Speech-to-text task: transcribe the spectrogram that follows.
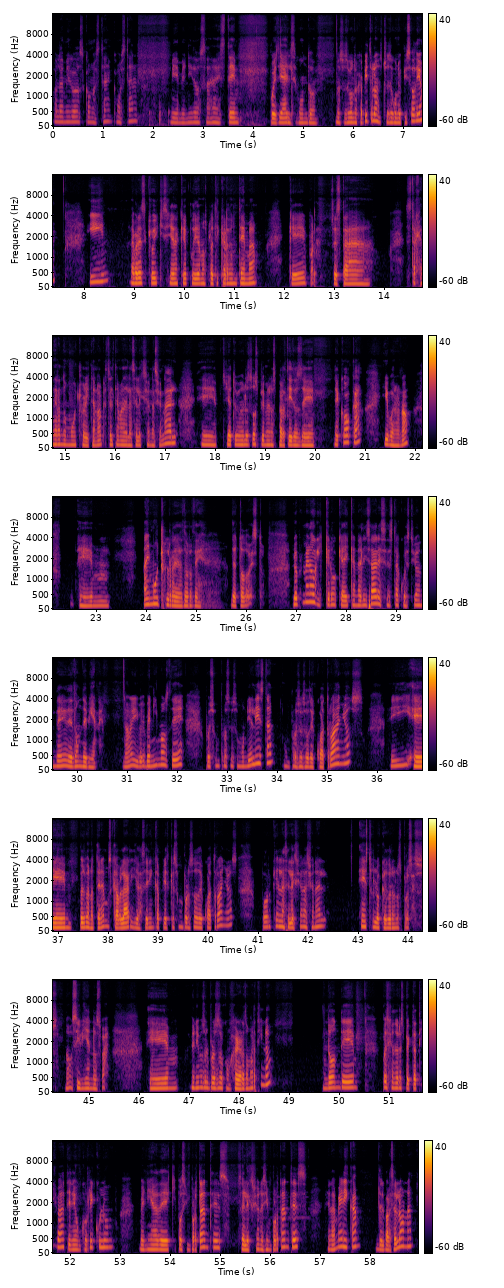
Hola amigos, ¿cómo están? ¿Cómo están? Bienvenidos a este, pues ya el segundo, nuestro segundo capítulo, nuestro segundo episodio. Y la verdad es que hoy quisiera que pudiéramos platicar de un tema que, bueno, se está, se está generando mucho ahorita, ¿no? Que es el tema de la selección nacional. Eh, ya tuvimos los dos primeros partidos de, de Coca y bueno, ¿no? Em, hay mucho alrededor de, de todo esto. Lo primero que creo que hay que analizar es esta cuestión de de dónde viene. ¿no? Y venimos de pues un proceso mundialista, un proceso de cuatro años. Y eh, pues bueno, tenemos que hablar y hacer hincapié que es un proceso de cuatro años, porque en la selección nacional esto es lo que duran los procesos, ¿no? Si bien nos va. Eh, venimos del proceso con Gerardo Martino, donde pues generó expectativa, tenía un currículum, venía de equipos importantes, selecciones importantes en América, del Barcelona,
